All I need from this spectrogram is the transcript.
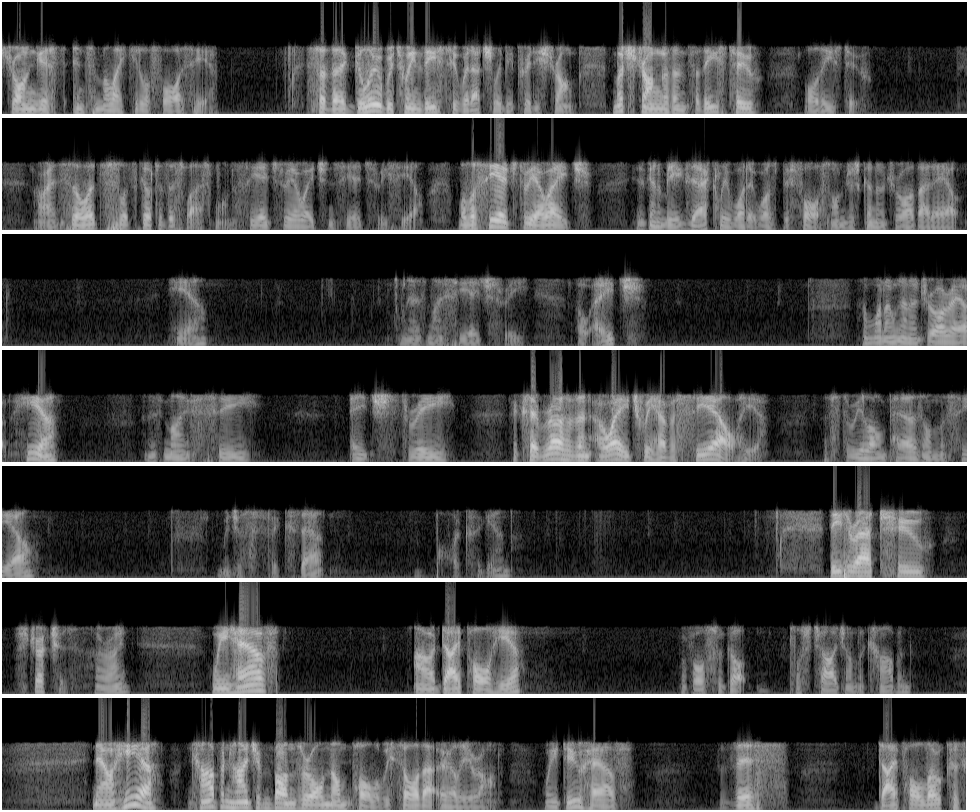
strongest intermolecular force here. So the glue between these two would actually be pretty strong. Much stronger than for these two or these two. Alright, so let's let's go to this last one, CH3OH and CH3Cl. Well, the CH3OH is going to be exactly what it was before, so I'm just going to draw that out here. There's my CH3OH. And what I'm going to draw out here is my CH3, except rather than OH, we have a Cl here. There's three lone pairs on the Cl. Let me just fix that. Bollocks again. These are our two structures, all right? We have our dipole here. We've also got plus charge on the carbon. Now here, carbon-hydrogen bonds are all nonpolar. We saw that earlier on. We do have this dipole though, because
